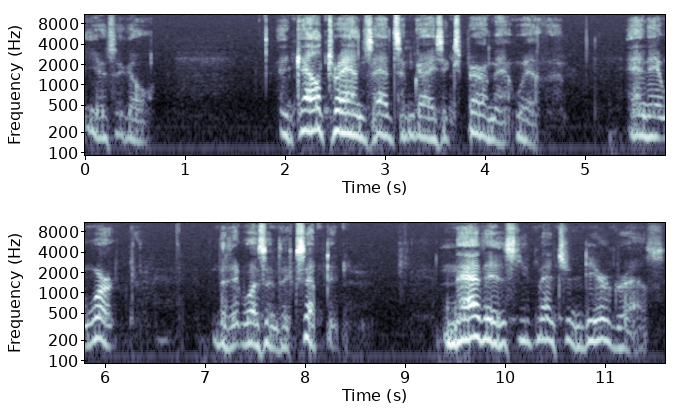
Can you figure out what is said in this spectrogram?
years ago, and Caltrans had some guys experiment with, and it worked, but it wasn't accepted. And that is, you mentioned deer grass.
